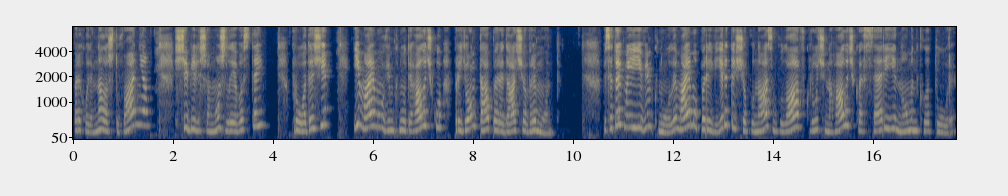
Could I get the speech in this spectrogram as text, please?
Переходимо в налаштування, ще більше можливостей, продажі, і маємо увімкнути галочку Прийом та передача в ремонт. Після того, як ми її вімкнули, маємо перевірити, щоб у нас була включена галочка серії номенклатури.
